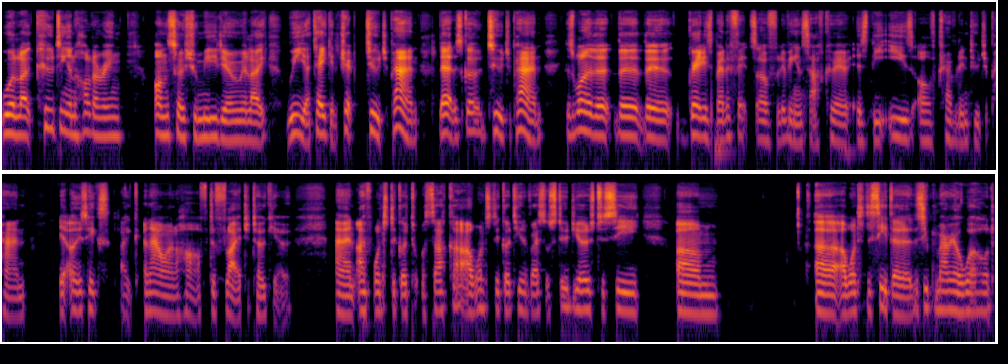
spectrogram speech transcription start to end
were like cooting and hollering on social media and we're like, we are taking a trip to Japan. Let us go to Japan. Because one of the, the the greatest benefits of living in South Korea is the ease of traveling to Japan. It only takes like an hour and a half to fly to Tokyo. And I've wanted to go to Osaka. I wanted to go to Universal Studios to see um uh, I wanted to see the the Super Mario World.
